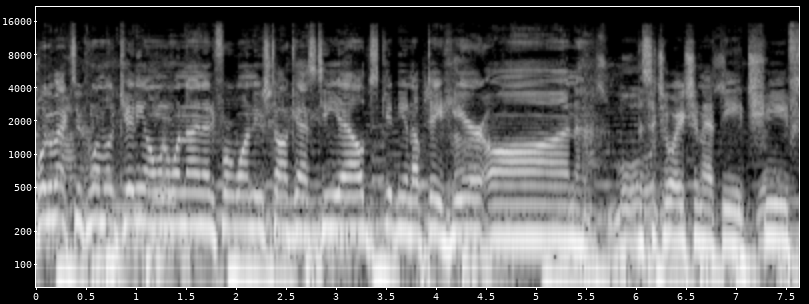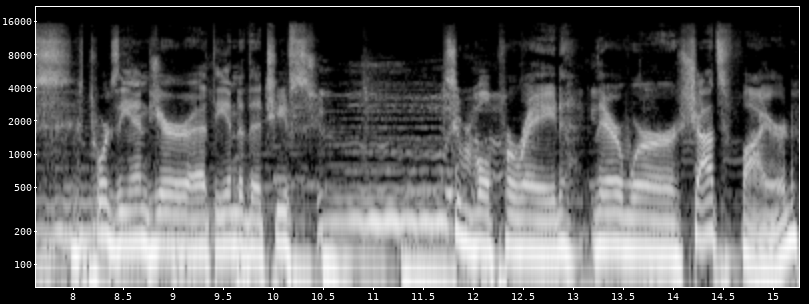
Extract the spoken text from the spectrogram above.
Welcome back to Colombo and Katie on 1019 941 News Talk STL. Just getting you an update here on the situation at the Chiefs towards the end here, at the end of the Chiefs Super Bowl parade. There were shots fired.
